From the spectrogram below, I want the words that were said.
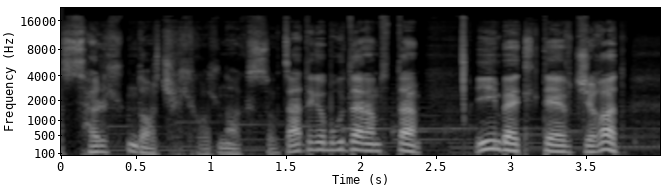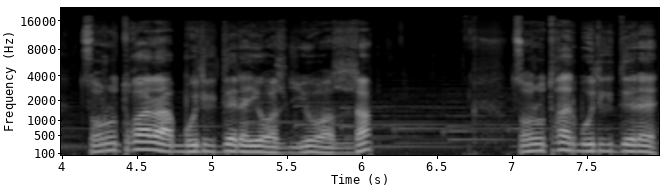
сорилтонд орж эхлэх болно гэсэн. За тэгээ бүгдээр хамтдаа ийм байдалтай явж байгаад 6 дугаар бүлэг дээр юу юу боллоо? 6 дугаар бүлэг дээр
